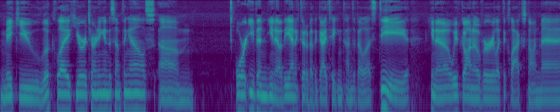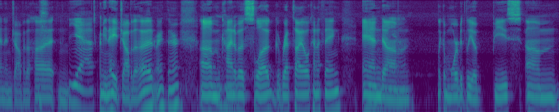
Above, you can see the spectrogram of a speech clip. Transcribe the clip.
make you look like you're turning into something else. Um, or even, you know, the anecdote about the guy taking tons of LSD. You know, we've gone over like the Claxton Men and Jabba the Hutt and yeah I mean, hey, Jabba the Hutt right there. Um, Kind of a slug reptile kind of thing. And um, like a morbidly obese um,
